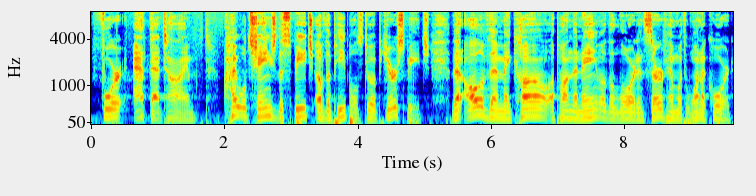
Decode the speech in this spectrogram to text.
For at that time I will change the speech of the peoples to a pure speech, that all of them may call upon the name of the Lord and serve him with one accord.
